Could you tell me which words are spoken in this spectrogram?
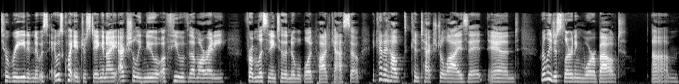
to read and it was it was quite interesting and i actually knew a few of them already from listening to the noble blood podcast so it kind of helped contextualize it and really just learning more about um,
